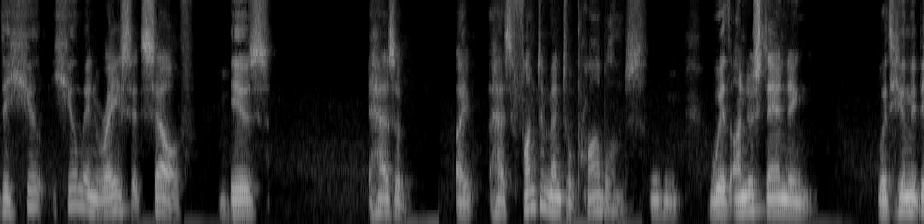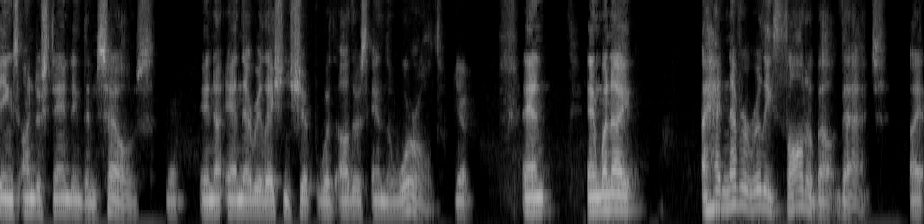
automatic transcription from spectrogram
the hu- human race itself mm-hmm. is has a, a has fundamental problems mm-hmm with understanding with human beings understanding themselves yeah. In, and their relationship with others in the world. Yeah. And and when i i had never really thought about that. I,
